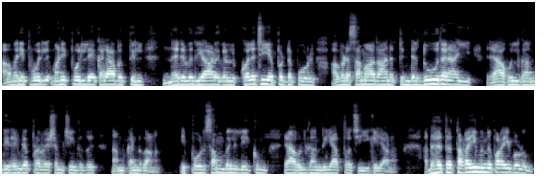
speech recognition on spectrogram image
ആ മണിപ്പൂരിൽ മണിപ്പൂരിലെ കലാപത്തിൽ നിരവധി ആളുകൾ കൊല ചെയ്യപ്പെട്ടപ്പോൾ അവിടെ സമാധാനത്തിന്റെ ദൂതനായി രാഹുൽ ഗാന്ധി രംഗപ്രവേശം ചെയ്തത് നാം കണ്ടതാണ്. ഇപ്പോൾ സമ്പലിലേക്കും രാഹുൽ ഗാന്ധി യാത്ര ചെയ്യുകയാണ്. അദ്ദേഹത്തെ തടയുമെന്ന് പറയുമ്പോഴും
